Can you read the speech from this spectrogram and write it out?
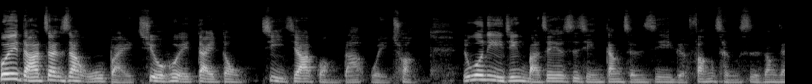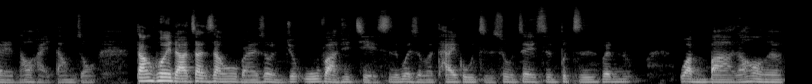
辉达站上五百就会带动技嘉、广达、伟创。如果你已经把这件事情当成是一个方程式放在你脑海当中。当辉达站上五百的时候，你就无法去解释为什么台股指数这一次不直奔万八，然后呢，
